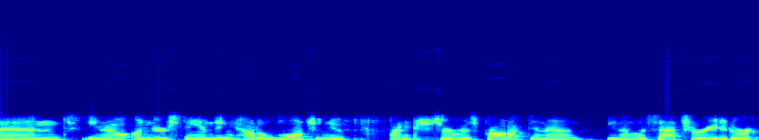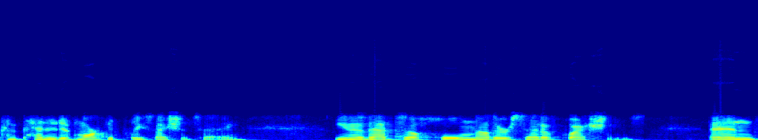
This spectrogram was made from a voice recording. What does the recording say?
And, you know, understanding how to launch a new financial service product in a, you know, a saturated or a competitive marketplace, I should say you know, that's a whole nother set of questions. And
